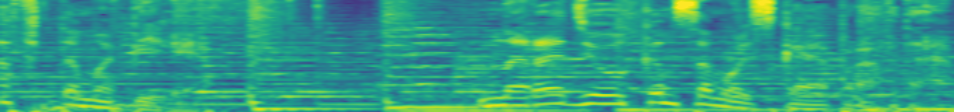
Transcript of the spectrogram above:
автомобили. На радио «Комсомольская правда».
